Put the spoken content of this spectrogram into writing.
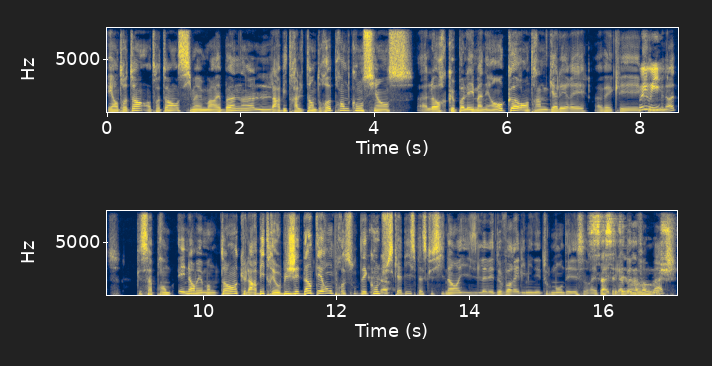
Et entre-temps, entre-temps, si ma mémoire est bonne, l'arbitre a le temps de reprendre conscience alors que Paul Heyman est encore en train de galérer avec les Oui, oui. de menottes, que ça prend énormément de temps, que l'arbitre est obligé d'interrompre son décompte jusqu'à 10 parce que sinon il allait devoir éliminer tout le monde et ça aurait Ça, pas été la bonne fin de match.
